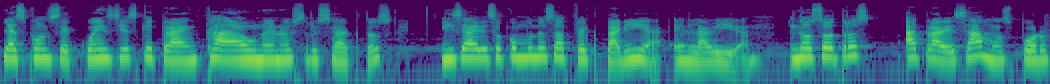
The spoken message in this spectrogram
las consecuencias que traen cada uno de nuestros actos y saber eso cómo nos afectaría en la vida. Nosotros atravesamos por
